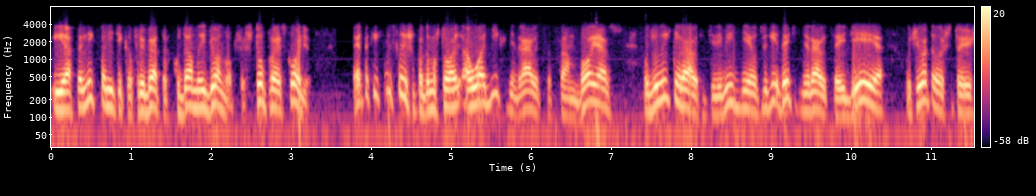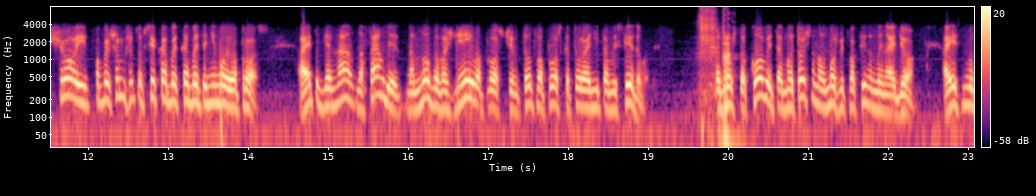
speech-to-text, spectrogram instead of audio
и остальных политиков, ребята, куда мы идем вообще, что происходит. Я таких не слышу, потому что а у одних не нравится сам Боярс, у других не нравится телевидение, у других третьих не нравится идея, у чего-то что-то еще, и по большому счету все как бы, как бы это не мой вопрос. А это для нас, на самом деле, намного важнее вопрос, чем тот вопрос, который они там исследовали. Потому что COVID, мы точно, может быть, вакцину мы найдем. А если мы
